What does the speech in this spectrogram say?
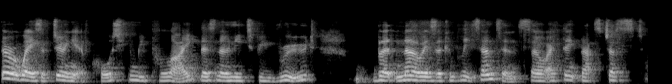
There are ways of doing it, of course. You can be polite, there's no need to be rude, but no is a complete sentence. So I think that's just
